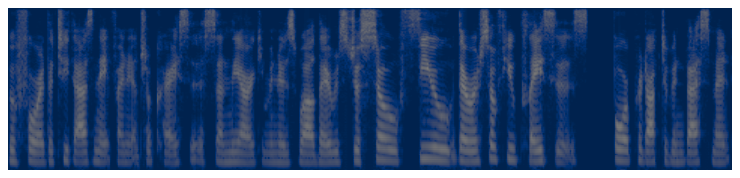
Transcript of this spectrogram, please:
before the 2008 financial crisis? And the argument is, well, there was just so few, there were so few places for productive investment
